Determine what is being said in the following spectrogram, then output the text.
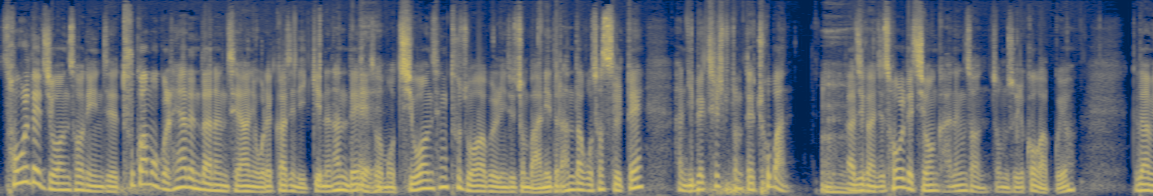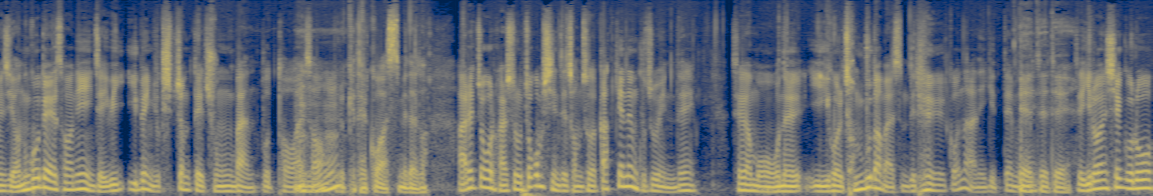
서울대 지원선이 이제 two 과목을 해야 된다는 제한이 올해까지는 있기는 한데 네. 그래서 뭐 지one 생two 조합을 이제 좀 많이들 한다고 쳤을 때 한 270점대 초반까지가 음. 이제 서울대 지원 가능선 점수일 것 같고요. 그다음에 이제 연고대선이 이제 260점대 중반부터 해서 음. 이렇게 될 것 같습니다. 그래서 아래쪽으로 갈수록 조금씩 이제 점수가 깎이는 구조인데 제가 뭐 오늘 이걸 전부 다 말씀드릴 건 아니기 때문에 네네네. 이제 이런 식으로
